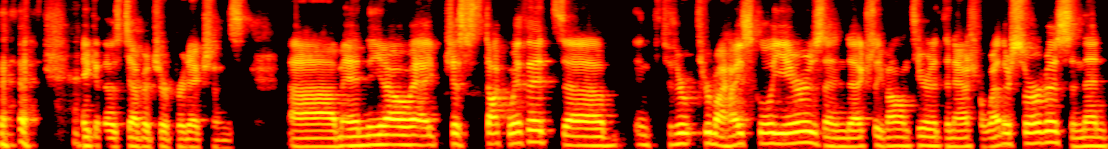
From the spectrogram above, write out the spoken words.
making those temperature predictions. Um, and you know, I just stuck with it uh, in, through through my high school years, and actually volunteered at the National Weather Service, and then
